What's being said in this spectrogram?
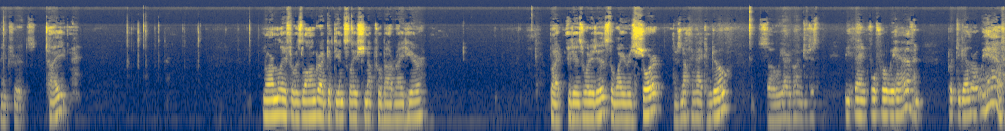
Make sure it's tight. Normally, if it was longer, I'd get the insulation up to about right here. But it is what it is. The wire is short. There's nothing I can do. So we are going to just be thankful for what we have and put together what we have.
